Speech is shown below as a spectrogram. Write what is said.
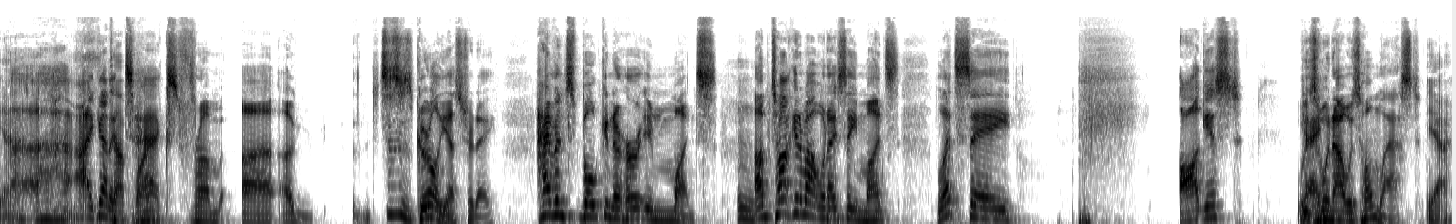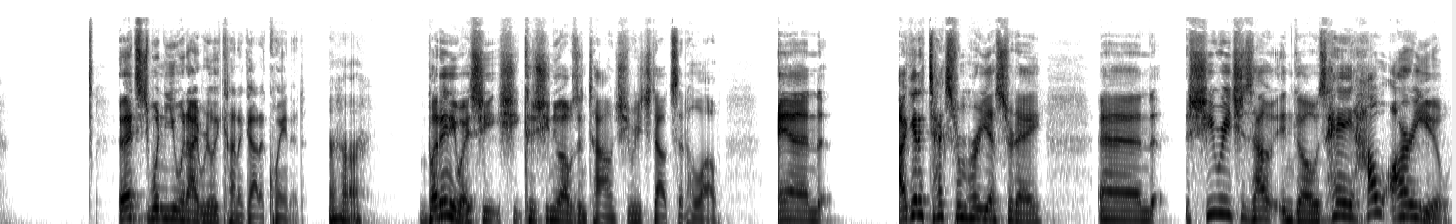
yeah. I got a Tough one. text from uh, a this is girl yesterday. Haven't spoken to her in months. Mm. I'm talking about when I say months. Let's say August was Okay. when I was home last. Yeah. That's when you and I really kind of got acquainted. Uh huh. But anyway, she she because she knew I was in town, she reached out, said hello, and I get a text from her yesterday, and she reaches out and goes, "Hey, how are you?"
